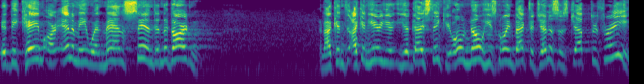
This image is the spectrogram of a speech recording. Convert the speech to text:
It became our enemy when man sinned in the garden. And I can, I can hear you, you guys thinking, oh no, he's going back to Genesis chapter 3.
